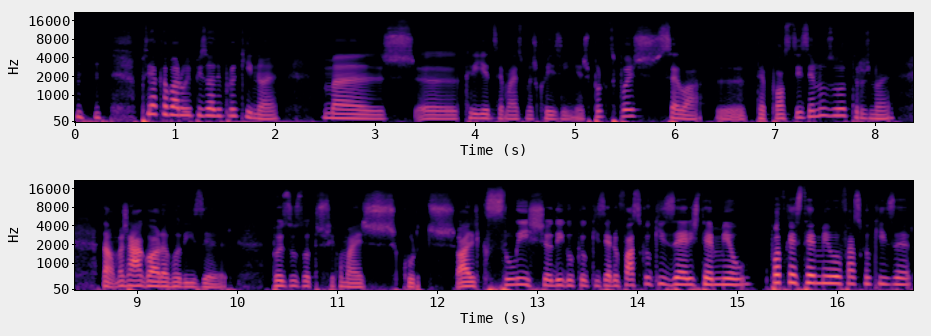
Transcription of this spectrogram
Podia acabar o episódio por aqui, não é? Mas uh, queria dizer mais umas coisinhas, porque depois, sei lá, uh, até posso dizer nos outros, não é? Não, mas já agora vou dizer. Depois os outros ficam mais curtos. Olha que se lixa, eu digo o que eu quiser, eu faço o que eu quiser, isto é meu. O podcast é meu, eu faço o que eu quiser.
